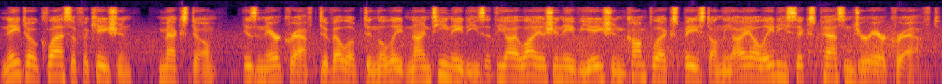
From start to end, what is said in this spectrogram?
NATO classification, MaxDome, is an aircraft developed in the late 1980s at the Ilyushin Aviation Complex based on the IL-86 passenger aircraft.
